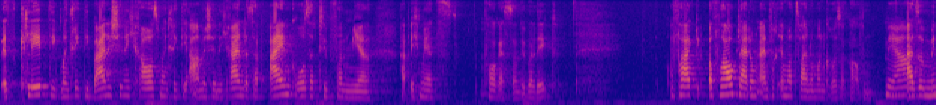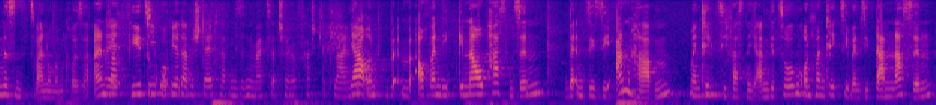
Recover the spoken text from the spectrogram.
es klebt, die, man kriegt die Beine hier nicht raus, man kriegt die Arme hier nicht rein. Deshalb ein großer Tipp von mir, habe ich mir jetzt vorgestern überlegt. UV-Kleidung einfach immer zwei Nummern größer kaufen. Ja. Also mindestens zwei Nummern größer. Einfach Weil viel zu Die, groß. wo wir da bestellt hatten, die sind Max jetzt schon fast zu klein. Ja, und auch wenn die genau passend sind, wenn sie sie anhaben, man kriegt sie fast nicht angezogen und man kriegt sie, wenn sie dann nass sind,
